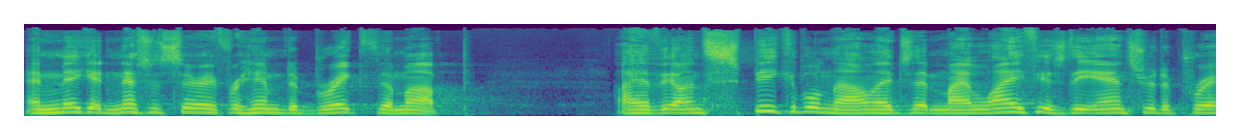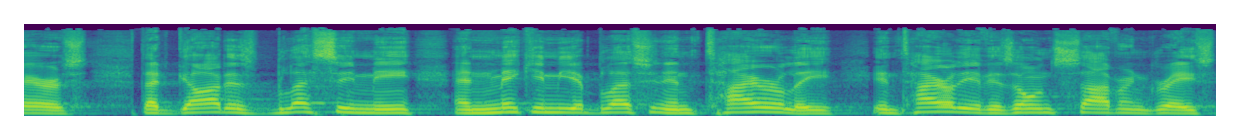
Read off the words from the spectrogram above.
and make it necessary for Him to break them up. I have the unspeakable knowledge that my life is the answer to prayers, that God is blessing me and making me a blessing entirely, entirely of His own sovereign grace,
